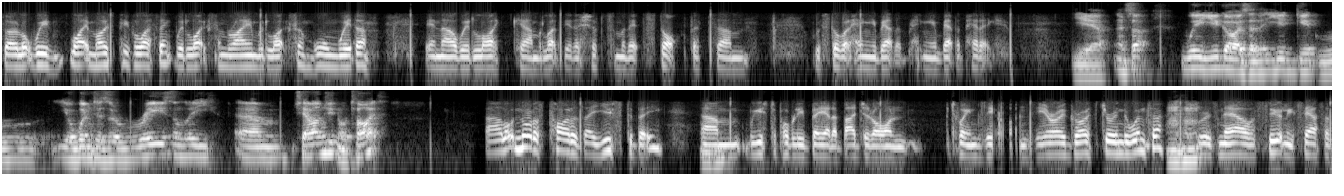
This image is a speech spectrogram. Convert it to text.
So look, we'd like most people, I think, we'd like some rain, we'd like some warm weather, and uh, we'd like um, we'd like to be able to shift some of that stock that um, we've still got hanging about the hanging about the paddock. Yeah, and so where you guys are, that you get your winters are reasonably um, challenging or tight. Uh, not as tight as they used to be. Mm-hmm. Um, we used to probably be at a budget on between zero and zero growth during the winter, mm-hmm. whereas now certainly south of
